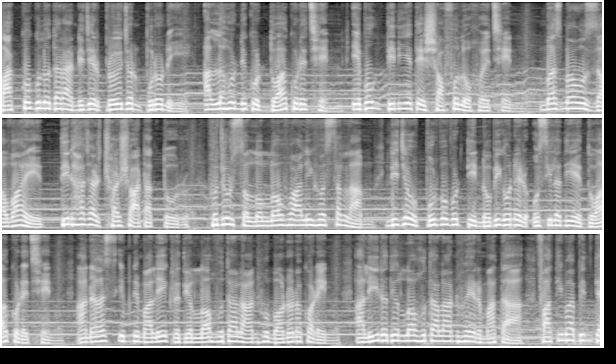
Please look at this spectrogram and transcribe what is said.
বাক্যগুলো দ্বারা নিজের প্রয়োজন পূরণে আল্লাহর নিকট দোয়া করেছেন এবং তিনি এতে সফলও হয়েছেন। মাজমাউ জাওয়ায়েদ তিন হাজার ছয়শো আটাত্তর। হুজুর সাল্লাহ আলী ওয়াসাল্লাম নিজেও পূর্ববর্তী নবীগণের ওসিলা দিয়ে দোয়া করেছেন। আনাস ইবনে মালিক রদিউল্লাহ তাল আনহু বর্ণনা করেন, আলী রদিউল্লাহ তাল আনহু এর মাতা ফাতিমা বিনতে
